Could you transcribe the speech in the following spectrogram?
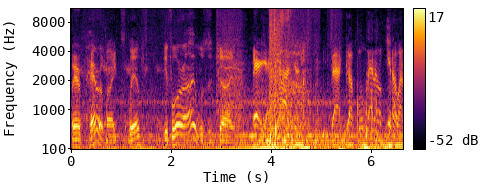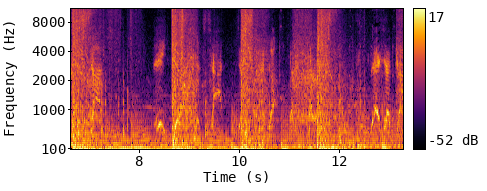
Where paramites lived before I was a child. There you go. Just back up a little. You don't want to get shot. Hey, you don't want to get shot. Just back up. Back up. There you go.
